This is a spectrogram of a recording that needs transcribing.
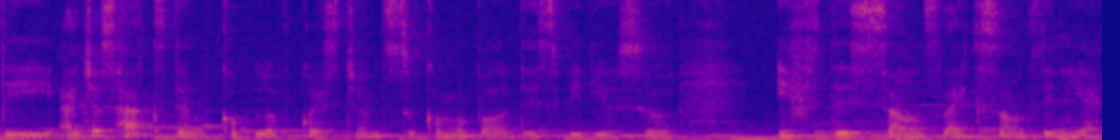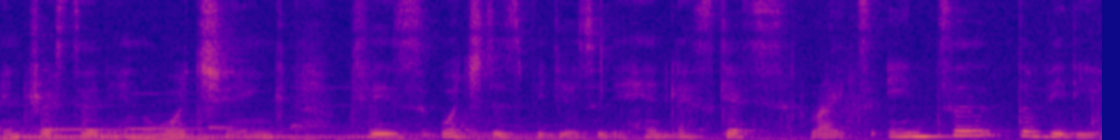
they. I just asked them a couple of questions to come about this video. So if this sounds like something you're interested in watching, please watch this video to the end. Let's get right into the video.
